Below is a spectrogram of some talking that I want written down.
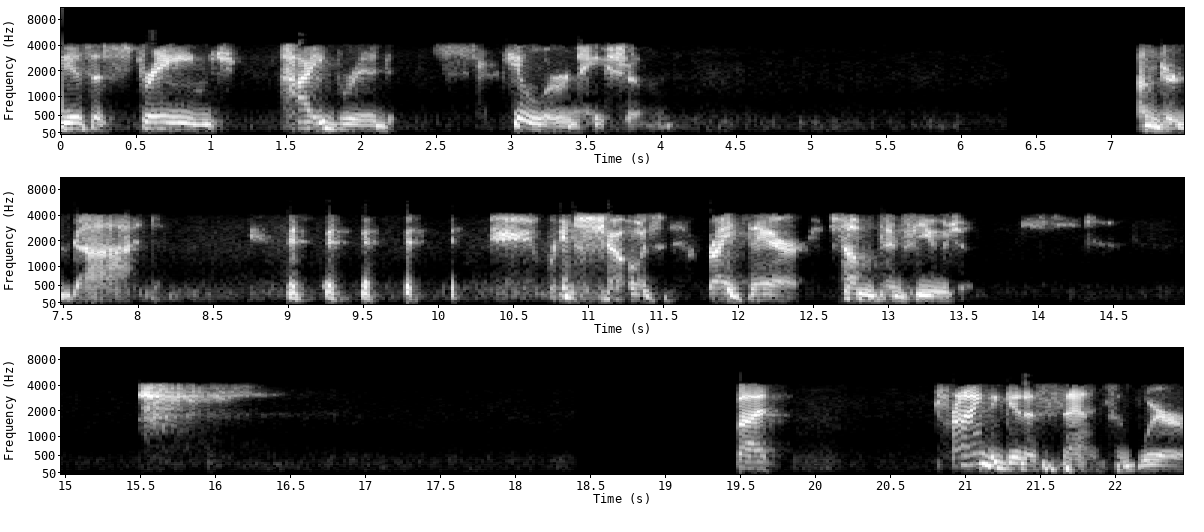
It is a strange hybrid secular nation under God. Which shows right there some confusion. But trying to get a sense of where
